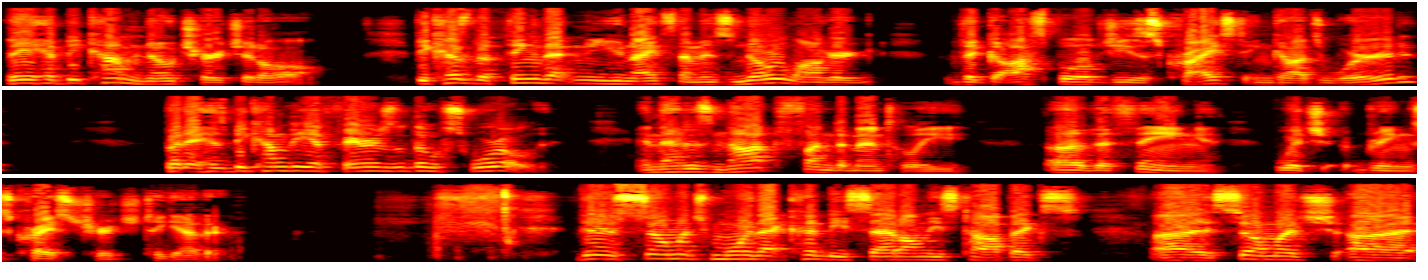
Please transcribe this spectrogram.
they have become no church at all because the thing that unites them is no longer the gospel of Jesus Christ in God's word, but it has become the affairs of this world. And that is not fundamentally uh, the thing which brings Christ Church together. There's so much more that could be said on these topics. Uh, so much uh,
